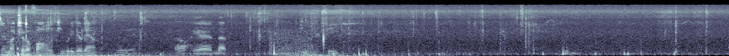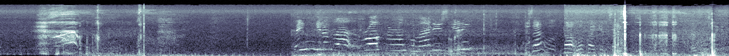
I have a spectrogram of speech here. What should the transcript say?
Is there much of a fall if you were to go down? Oh yeah, Oh yeah, about A few hundred feet. it's not gonna up that rock where Uncle Maddie's Okay. getting. Does that look, not look like it's like, doesn't look like it's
